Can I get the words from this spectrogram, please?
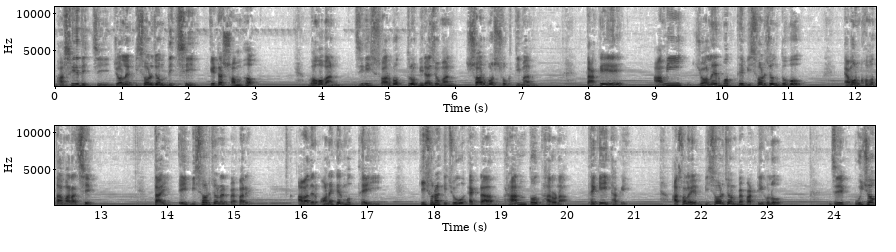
ভাসিয়ে দিচ্ছি, জলে বিসর্জন দিচ্ছি, এটা সম্ভব? ভগবান, যিনি সর্বত্র বিরাজমান, সর্বশক্তিমান, তাকে আমি জলের মধ্যে বিসর্জন দেব, এমন ক্ষমতা আমার আছে। তাই এই বিসর্জনের ব্যাপারে আমাদের অনেকের মধ্যেই কিছু না কিছু একটা ভ্রান্ত ধারণা থেকেই থাকে। আসলে বিসর্জন ব্যাপারটি হলো যে পূজক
